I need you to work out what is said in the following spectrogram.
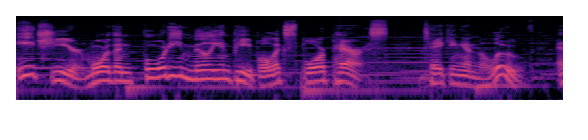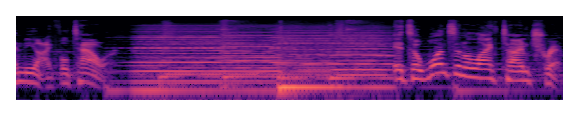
Each year, more than 40 million people explore Paris, taking in the Louvre and the Eiffel Tower. It's a once in a lifetime trip.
